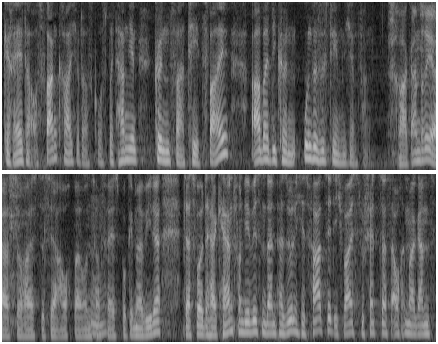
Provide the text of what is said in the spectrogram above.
Geräte aus Frankreich oder aus Großbritannien können zwar T2, aber die können unser System nicht empfangen. Frag Andreas, so heißt es ja auch bei uns mhm. auf Facebook immer wieder. Das wollte Herr Kern von dir wissen, dein persönliches Fazit. Ich weiß, du schätzt das auch immer ganz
